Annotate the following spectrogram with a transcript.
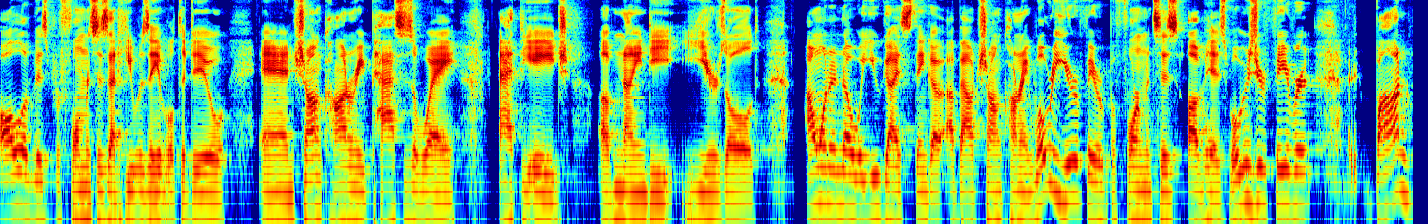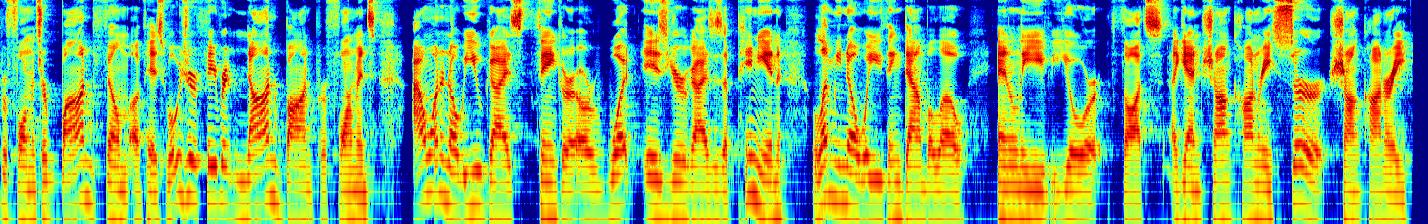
all of his performances that he was able to do. And Sean Connery passes away at the age of 90 years old. I want to know what you guys think about Sean Connery. What were your favorite performances of his? What was your favorite Bond performance or Bond film of his? What was your favorite non Bond performance? I want to know what you guys think or, or what is your guys' opinion. Let me know what you think down below and leave your thoughts. Again, Sean Connery, Sir Sean Connery,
